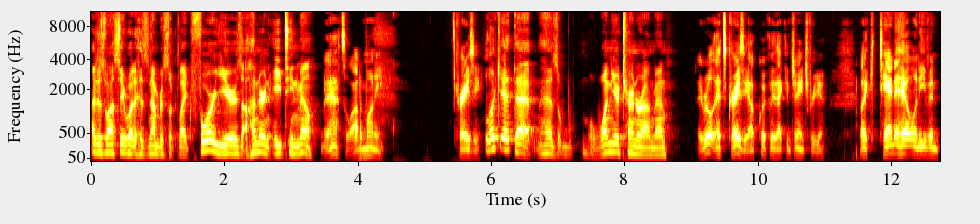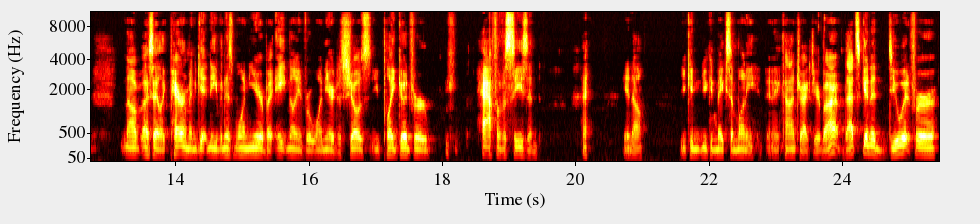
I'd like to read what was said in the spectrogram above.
I just want to see what his numbers look like. Four years, 118 mil. Yeah, it's a lot of money. Crazy. Look at that. It has a one year turnaround, man. It really it's crazy how quickly that can change for you. Like Tannehill and even now I say like Perriman getting even his one year, but eight million for one year just shows you play good for half of a season. you know, you can you can make some money in a contract year. But all right, that's gonna do it for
